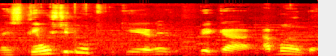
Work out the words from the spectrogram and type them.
mas tem um instituto, porque né, pegar a banda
